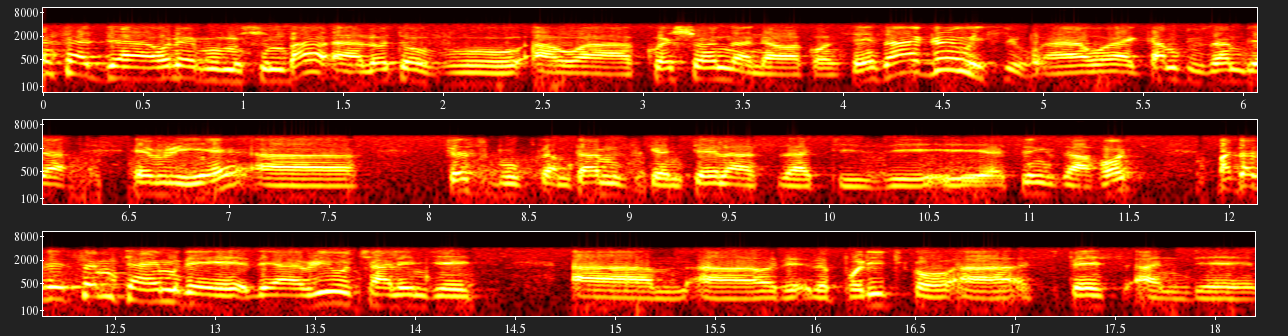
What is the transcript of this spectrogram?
answered, uh, Honorable Mushimba, a lot of uh, our questions and our concerns. I agree with you. Uh, when I come to Zambia every year, uh, Facebook sometimes can tell us that uh, things are hot, but at the same time, there, there are real challenges, um, uh, the, the political uh, space, and uh,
